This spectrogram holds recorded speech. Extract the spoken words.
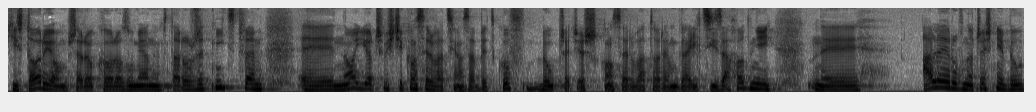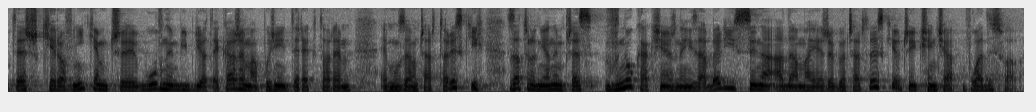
historią, szeroko rozumianym starożytnictwem, e, no i oczywiście konserwacją zabytków. Był przecież konserwatorem Galicji Zachodniej e, ale równocześnie był też kierownikiem czy głównym bibliotekarzem, a później dyrektorem Muzeum Czartoryskich, zatrudnionym przez wnuka księżnej Izabeli, syna Adama Jerzego Czartoryskiego, czyli księcia Władysława.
